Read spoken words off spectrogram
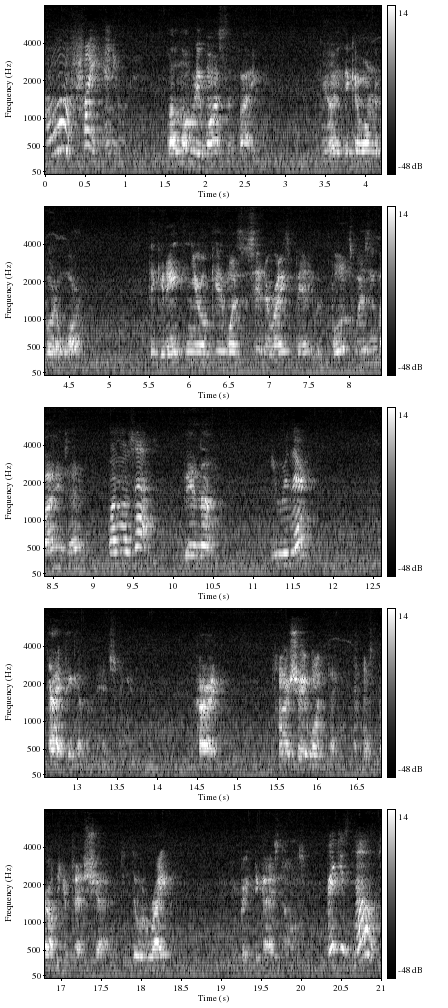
I want to fight anyway. Well, nobody wants to fight. You know, you think I wanted to go to war? Think an 18-year-old kid wants to sit in a rice paddy with bullets whizzing by his head? When was that? Vietnam. You were there? I think I'm imagining it. All right. I'm gonna show you one thing. It's probably your best shot. If you do it right, you break the guy's nose. Break his nose.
